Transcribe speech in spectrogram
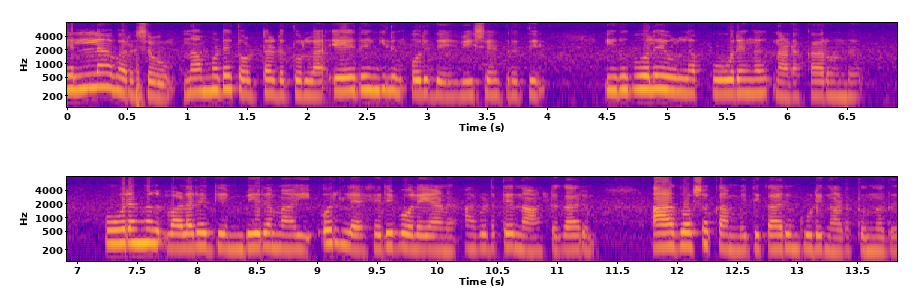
എല്ലാ വർഷവും നമ്മുടെ തൊട്ടടുത്തുള്ള ഏതെങ്കിലും ഒരു ദേവീക്ഷേത്രത്തിൽ ഇതുപോലെയുള്ള പൂരങ്ങൾ നടക്കാറുണ്ട്. പൂരങ്ങൾ വളരെ ഗംഭീരമായി ഒരു ലഹരി പോലെയാണ് അവിടുത്തെ നാട്ടുകാരും ആഘോഷ കമ്മിറ്റിക്കാരും കൂടി നടത്തുന്നത്.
